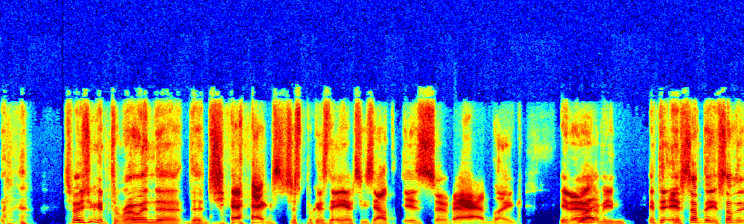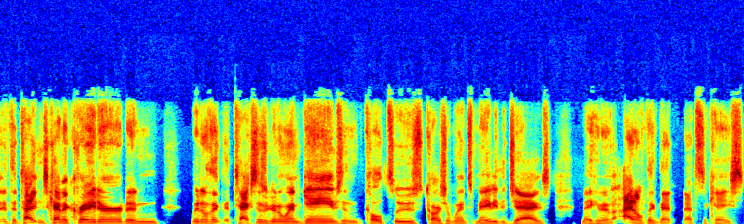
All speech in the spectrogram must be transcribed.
suppose you could throw in the the Jags just because the AFC South is so bad. Like, you know, right. I mean, if the, if something if something if the Titans kind of cratered and we don't think the Texans are going to win games and Colts lose, Carson Wentz, maybe the Jags make it. I don't think that that's the case.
